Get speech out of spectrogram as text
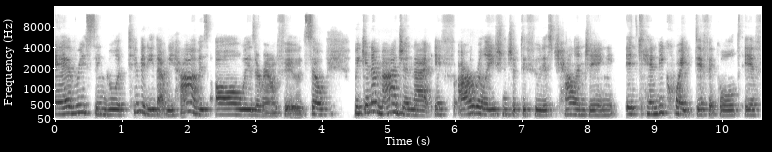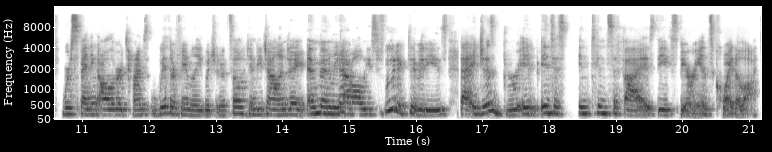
every single activity that we have is always around food. So we can imagine that if our relationship to food is challenging, it can be quite difficult if we're spending all of our times with our family, which in itself can be challenging. And then we have all these food activities that it just it intensifies the experience quite a lot.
